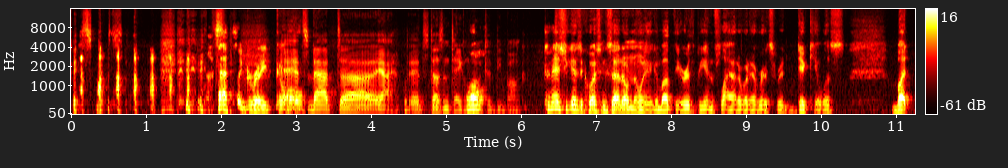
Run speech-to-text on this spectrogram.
business. That's a great call. It's not, uh, yeah, it doesn't take Well, long to debunk. Can I ask you guys a question? Because I don't know anything about the Earth being flat or whatever. It's ridiculous. But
